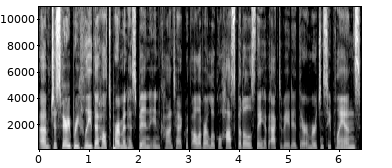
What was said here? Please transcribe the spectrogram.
Um, Just very briefly, the Health Department has been in contact with all of our local hospitals. They have activated their emergency plans.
